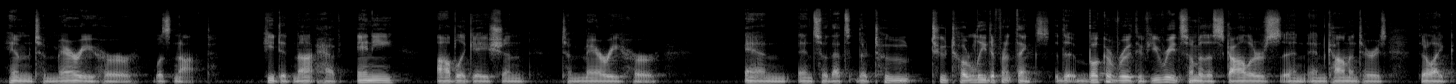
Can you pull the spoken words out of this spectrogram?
him to marry her was not. He did not have any obligation to marry her and and so that's they're two two totally different things. The Book of Ruth, if you read some of the scholars and, and commentaries, they're like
